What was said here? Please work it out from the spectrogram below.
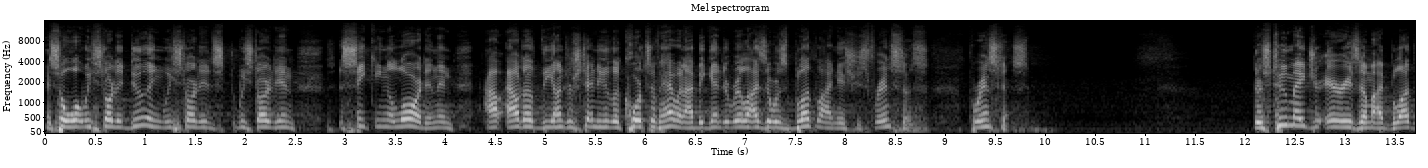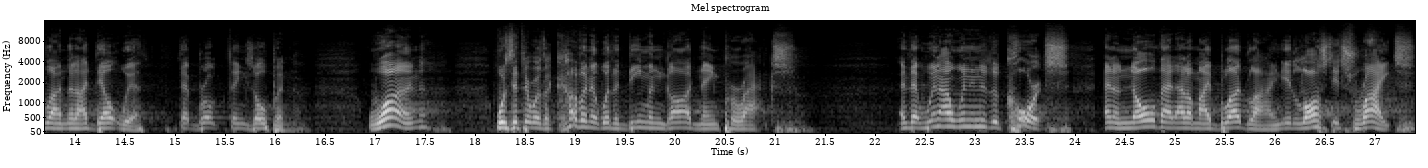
And so what we started doing, we started we started in seeking the Lord, and then out, out of the understanding of the courts of heaven, I began to realize there was bloodline issues. For instance, for instance, there's two major areas of my bloodline that I dealt with that broke things open. One was that there was a covenant with a demon god named Parax. And that when I went into the courts and annulled that out of my bloodline, it lost its rights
